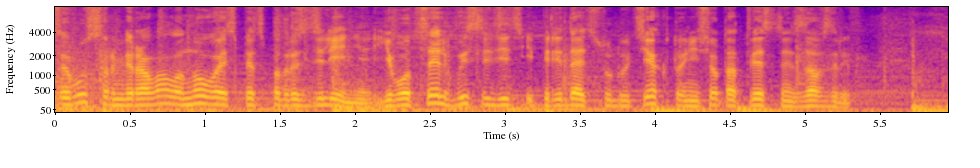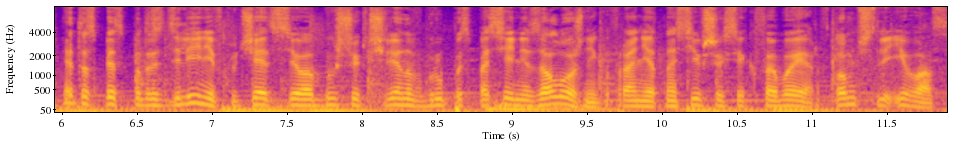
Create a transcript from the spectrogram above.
ЦРУ сформировало новое спецподразделение. Его цель – выследить и передать суду тех, кто несет ответственность за взрыв. Это спецподразделение включает всего бывших членов группы спасения заложников, ранее относившихся к ФБР, в том числе и вас.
